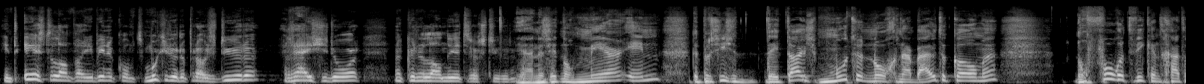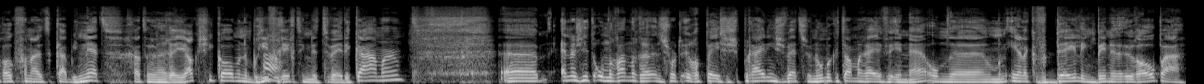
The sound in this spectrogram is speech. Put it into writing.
in het eerste land waar je binnenkomt, moet je door de procedure reis je door, dan kunnen landen je terugsturen. Ja, en er zit nog meer in. De precieze details moeten nog naar buiten komen. Nog voor het weekend gaat er ook vanuit het kabinet gaat er een reactie komen, een brief Oh. richting de Tweede Kamer. Uh, en er zit onder andere een soort Europese spreidingswet, zo noem ik het dan maar even in, hè, om, de, om een eerlijke verdeling binnen Europa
